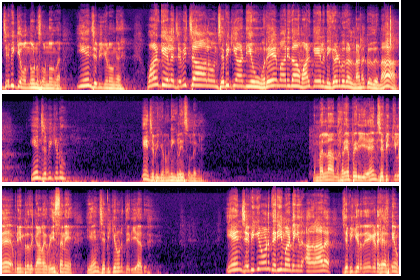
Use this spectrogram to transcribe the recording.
ஜெபிக்க வந்தோன்னு சொன்னவங்க. ஏன் ஜெபிக்கணுங்க? வாழ்க்கையில ஜெபிச்சாலும் ஜெபிக்காட்டியும் ஒரே மாதிரி தான் வாழ்க்கையில நிகழ்வுகள் நடக்குதுன்னா ஏன் ஜெபிக்கணும்? ஏன் ஜெபிக்கணும்? நீங்களே சொல்லுங்க. நம்ம எல்லாம் நிறைய பேர் ஏன் ஜெபிக்கல அப்படின்றதுக்கான ரீசனே ஏன் ஜெபிக்கணும்னு தெரியாது. ஏன் ஜெபிக்கணும்னு தெரிய மாட்டேங்குது. அதனால ஜெபிக்கிறதே கிடையாது.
